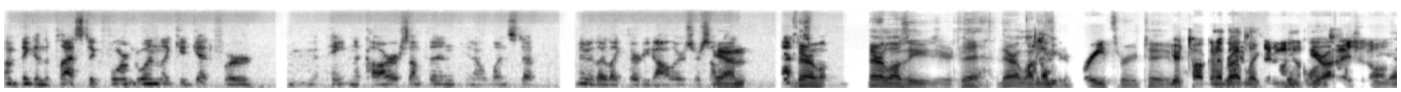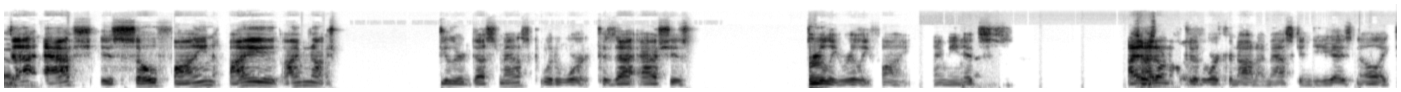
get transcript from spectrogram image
I'm thinking the plastic formed one, like you'd get for painting a car or something. You know, one step. Maybe they're like thirty dollars or something. Yeah, That's- they're a lo- they're a lot easier. ugh, they're a lot easier to breathe through too. You're talking about like they don't help your eyes at all. Yeah. that ash is so fine. I I'm not sure regular dust mask would work because that ash is really really fine. I mean, it's. I, So- I don't know if it would work or not. I'm asking. Do you guys know? Like,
